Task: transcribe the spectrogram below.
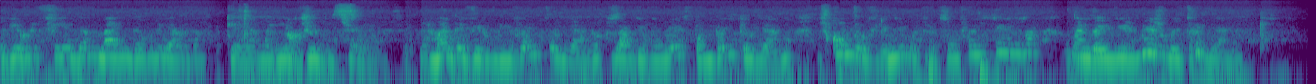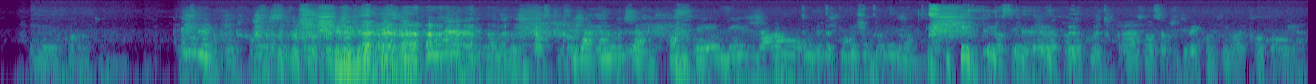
a biografia da mãe da Beliarda, que é a Maria Giudice. Eu mandei vir o livro em italiano, apesar de eu não ler tão bem italiano, mas como não havia nenhuma tradução francesa, mandei vir mesmo italiano. E já está muitos anos, pode até ver já outras mais atualizadas. A curto prazo, nosso objetivo é continuar com a Goliath.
